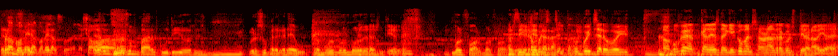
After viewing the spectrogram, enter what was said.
Però com era, com era el soroll? Això... Era com si fos un barco, tio, però supergreu, però molt, molt, molt greu, tio. Molt fort, molt fort. El 5G Era un terra. vuit- Un 808. Ojo que, que des d'aquí començarà una altra conspiranoia, eh?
